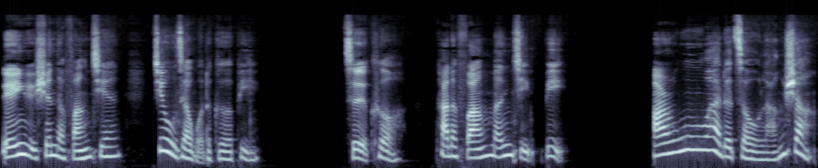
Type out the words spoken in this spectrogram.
林雨生的房间。就在我的隔壁，此刻他的房门紧闭，而屋外的走廊上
